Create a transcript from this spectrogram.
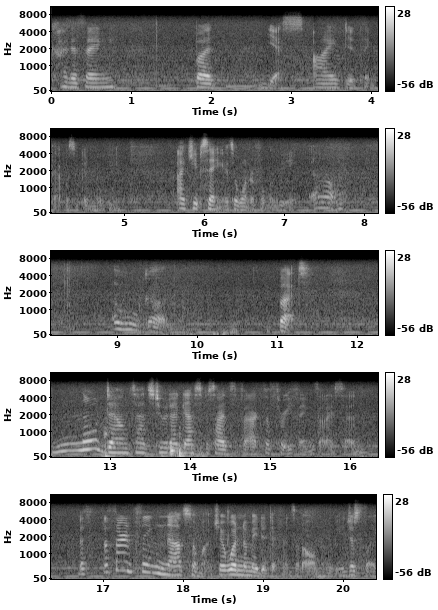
kind of thing. But yes i did think that was a good movie. I keep saying it's a wonderful movie. Um, oh god. But no downsides to it i guess besides the fact the three things that i said the, the third thing, not so much. It wouldn't have made a difference at all movie. Just like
